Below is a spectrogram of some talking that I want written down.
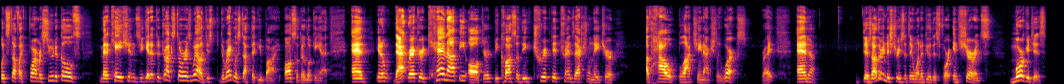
with stuff like pharmaceuticals, medications you get at the drugstore as well. Just the regular stuff that you buy. Also, they're looking at. And you know that record cannot be altered because of the encrypted transactional nature of how blockchain actually works, right? And yeah. there's other industries that they want to do this for insurance, mortgages,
